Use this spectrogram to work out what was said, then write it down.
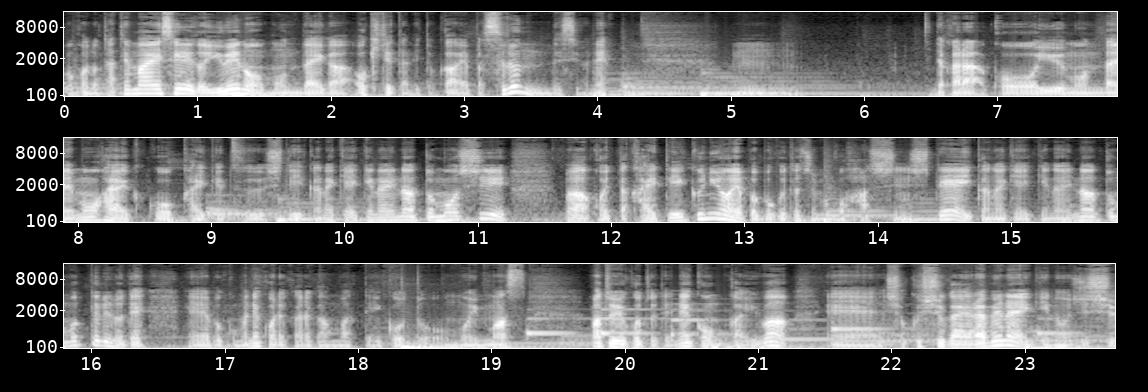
この建前制度ゆえの問題が起きてたりとか、やっぱするんですよね。だから、こういう問題も早くこう解決していかなきゃいけないなと思うし、まあ、こういった変えていくには、やっぱ僕たちもこう発信していかなきゃいけないなと思ってるので、えー、僕もね、これから頑張っていこうと思います。まあ、ということでね、今回は、えー、職種が選べない技能実習、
